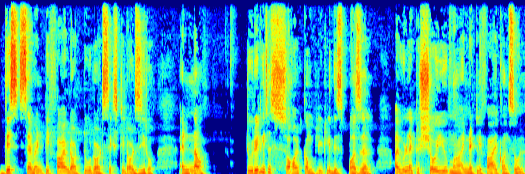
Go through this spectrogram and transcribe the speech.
this 75.2.60.0 and now to really just solve completely this puzzle I would like to show you my Netlify console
